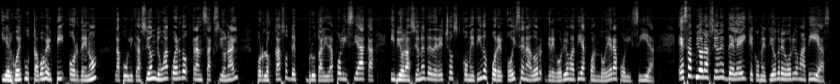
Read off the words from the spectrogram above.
y el juez Gustavo Gelpi ordenó la publicación de un acuerdo transaccional por los casos de brutalidad policíaca y violaciones de derechos cometidos por el hoy senador Gregorio Matías cuando era policía. Esas violaciones de ley que cometió Gregorio Matías,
